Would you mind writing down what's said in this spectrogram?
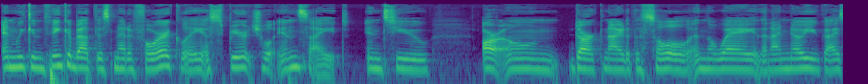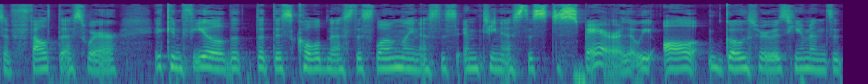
And we can think about this metaphorically, a spiritual insight into our own dark night of the soul in the way that I know you guys have felt this, where it can feel that, that this coldness, this loneliness, this emptiness, this despair that we all go through as humans, it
